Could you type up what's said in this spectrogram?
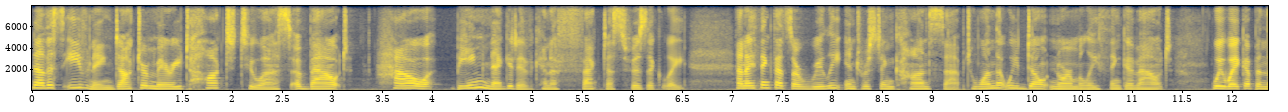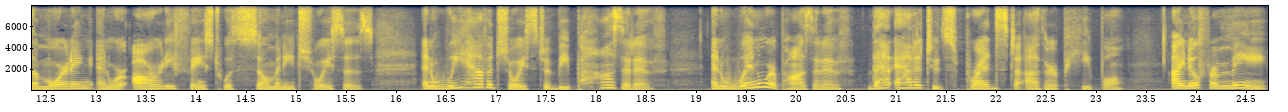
Now, this evening, Dr. Mary talked to us about how being negative can affect us physically. And I think that's a really interesting concept, one that we don't normally think about. We wake up in the morning and we're already faced with so many choices. And we have a choice to be positive and when we're positive, that attitude spreads to other people. I know for me,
